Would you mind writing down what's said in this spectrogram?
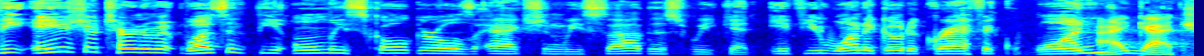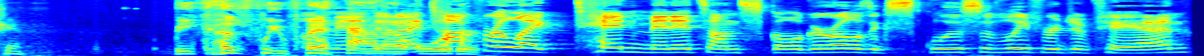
the Asia tournament wasn't the only Skullgirls action we saw this weekend. If you want to go to graphic one, I got you. Because we went Oh went man, out did of I order. talk for like 10 minutes on Skullgirls exclusively for Japan?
